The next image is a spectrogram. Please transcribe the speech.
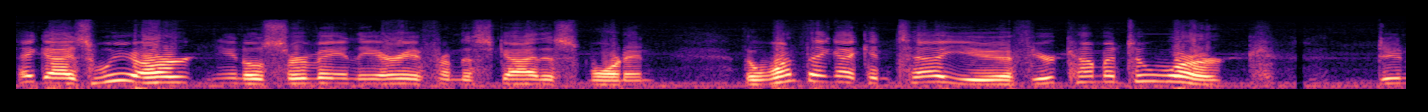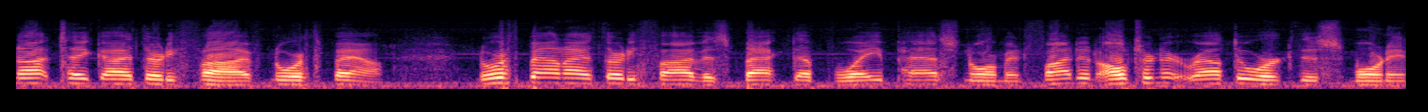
Hey guys, we are, you know, surveying the area from the sky this morning. The one thing I can tell you, if you're coming to work, do not take I-35 northbound. Northbound I-35 is backed up way past Norman. Find an alternate route to work this morning.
